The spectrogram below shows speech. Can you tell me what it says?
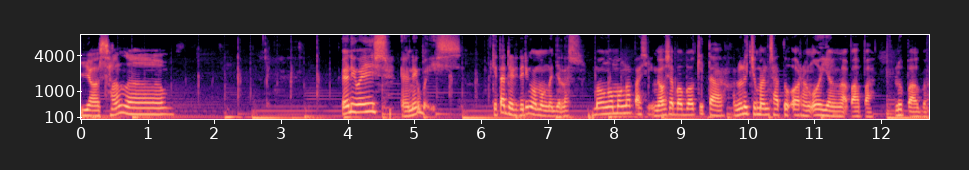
Ya salam. Anyways anyways. Kita dari tadi ngomong nggak jelas. Mau ngomong apa sih? Nggak usah bawa kita. Lu cuma satu orang. Oh iya nggak apa-apa. Lupa gue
